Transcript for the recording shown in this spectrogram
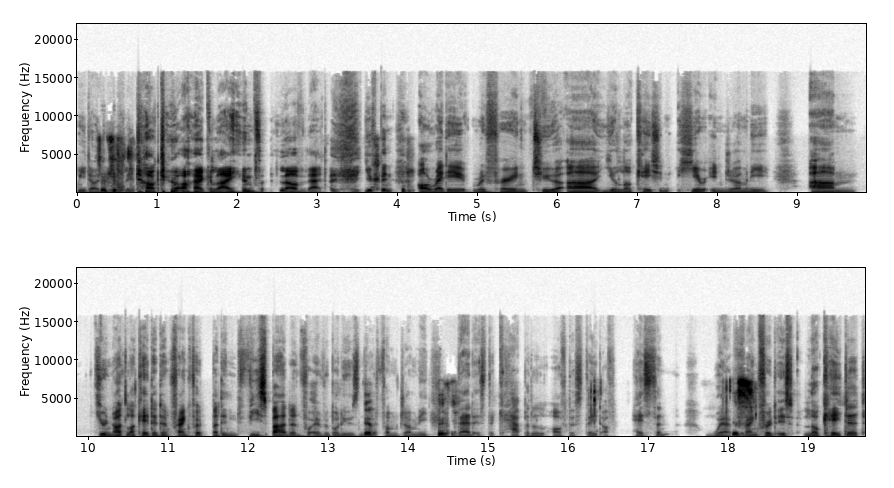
We don't usually talk to our clients. Love that. You've been already referring to uh, your location here in Germany. Um, you're not located in Frankfurt, but in Wiesbaden. For everybody who's yep. not from Germany, that is the capital of the state of Hessen where yes. Frankfurt is located.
